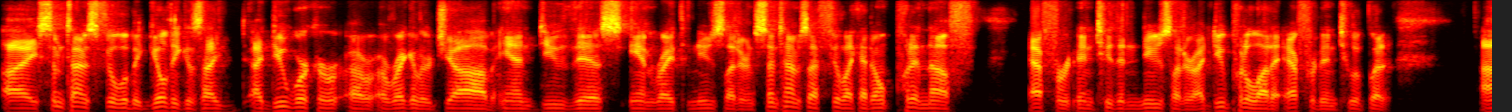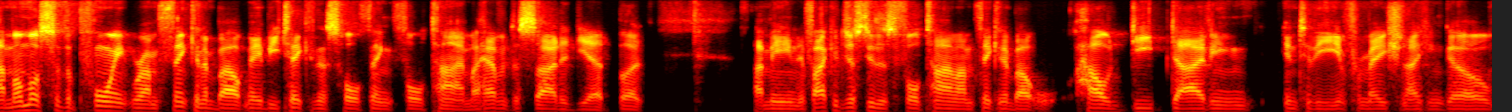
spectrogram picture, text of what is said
I sometimes feel a little bit guilty because I, I do work a, a, regular job and do this and write the newsletter. And sometimes I feel like I don't put enough effort into the newsletter. I do put a lot of effort into it, but I'm almost to the point where I'm thinking about maybe taking this whole thing full time. I haven't decided yet, but I mean, if I could just do this full time, I'm thinking about how deep diving into the information I can go,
